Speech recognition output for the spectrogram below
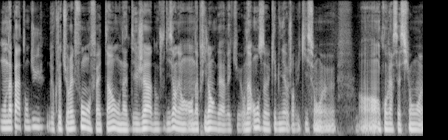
on n'a pas attendu de clôturer le fonds en fait. Hein. On a déjà, donc je vous disais, on, a pris langue avec, on a 11 cabinets aujourd'hui qui sont euh, en, conversation euh,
